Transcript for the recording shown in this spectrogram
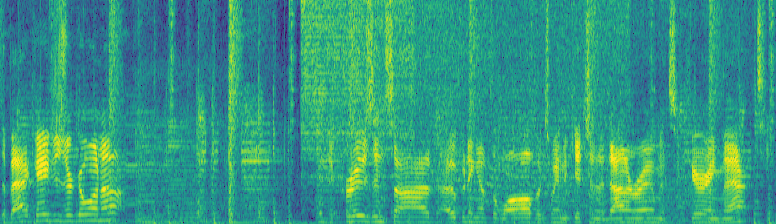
The back cages are going up. And the crew's inside, opening up the wall between the kitchen and the dining room and securing that.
